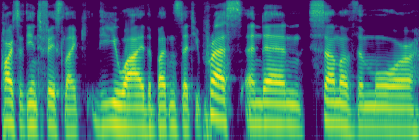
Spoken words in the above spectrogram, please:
parts of the interface, like the UI, the buttons that you press, and then some of the more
